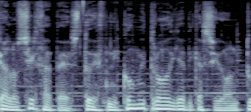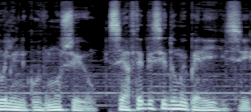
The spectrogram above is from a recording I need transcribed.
Καλώς ήρθατε στο Εθνικό Μητρό Διαδικασιών του Ελληνικού Δημοσίου. Σε αυτή τη σύντομη περιήγηση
